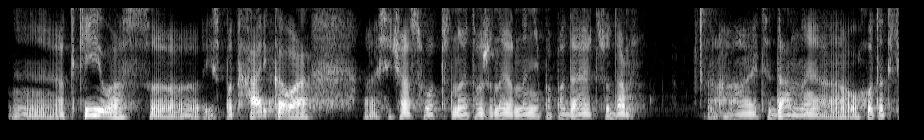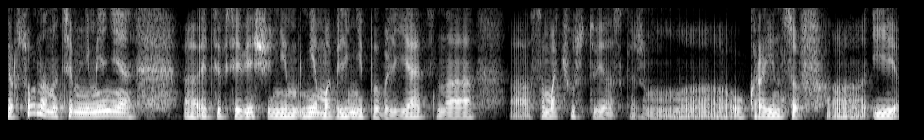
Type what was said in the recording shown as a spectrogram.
э, от Киева, э, из-под Харькова. Сейчас вот, но это уже, наверное, не попадает сюда эти данные уход от Херсона, но тем не менее а, эти все вещи не, не могли не повлиять на самочувствие, скажем, украинцев и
